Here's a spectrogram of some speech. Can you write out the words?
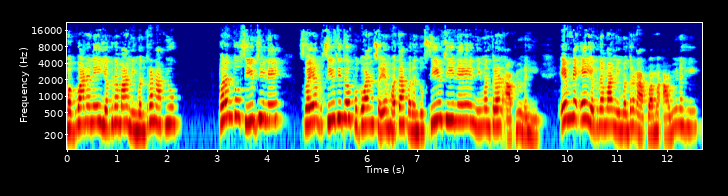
ભગવાનને યજ્ઞમાં નિમંત્રણ આપ્યું. પરંતુ શિવજીને સ્વયં, શિવજી તો ભગવાન સ્વયં હતા, પરંતુ શિવજીને નિમંત્રણ આપ્યું નહીં. એમને એ યજ્ઞમાં નિમંત્રણ આપવામાં આવ્યું નહીં.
